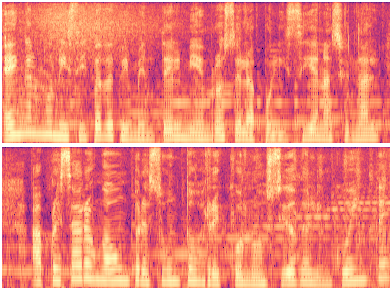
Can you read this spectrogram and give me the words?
En el municipio de Pimentel, miembros de la Policía Nacional apresaron a un presunto reconocido delincuente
